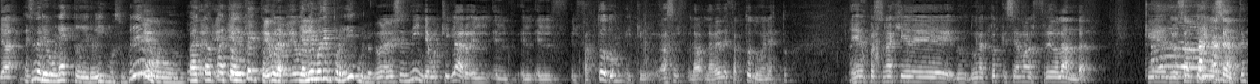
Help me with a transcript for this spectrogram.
ya. Eso era un acto de heroísmo supremo. para, estos efectos, y al mismo tiempo ridículo. Es una versión ninja, porque claro, el, el, el, el, factotum, el que hace la, la vez de factotum en esto, es un personaje de, de, un actor que se llama Alfredo Landa, que es de los Santos ah. Inocentes,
